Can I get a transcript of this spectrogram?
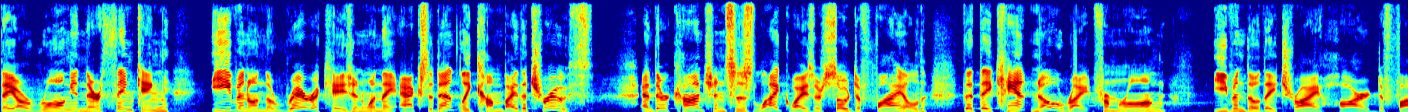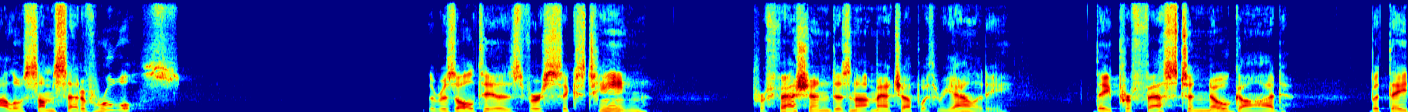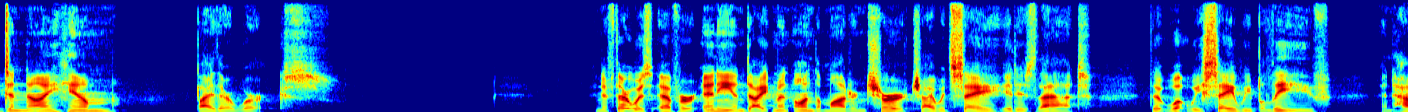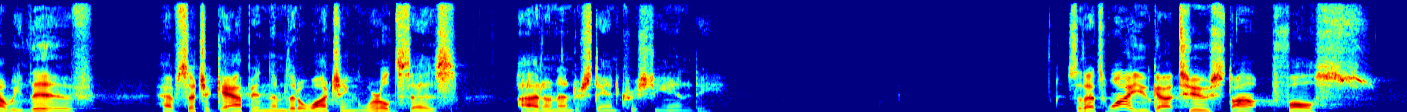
They are wrong in their thinking, even on the rare occasion when they accidentally come by the truth. And their consciences likewise are so defiled that they can't know right from wrong, even though they try hard to follow some set of rules. The result is, verse 16 profession does not match up with reality. They profess to know God, but they deny Him by their works. And if there was ever any indictment on the modern church, I would say it is that, that what we say we believe and how we live have such a gap in them that a watching world says, I don't understand Christianity. So that's why you've got to stop false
